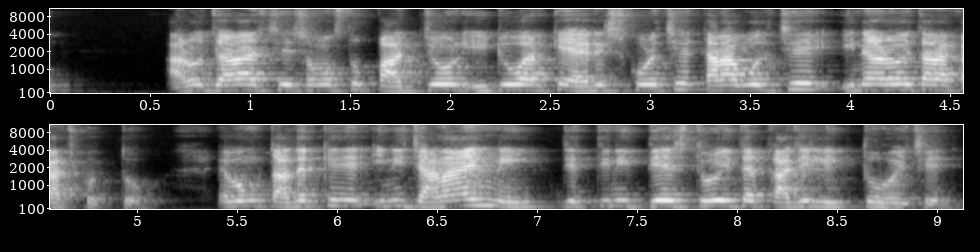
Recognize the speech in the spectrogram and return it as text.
আরও যারা সে সমস্ত পাঁচজন ইউটিউবারকে অ্যারেস্ট করেছে, তারা বলছে ইনার হয়ে তারা কাজ করতো। এবং তাদেরকে ইনি জানায়নি যে তিনি দেশদ্রোহিতার কাজে লিপ্ত হয়েছেন।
